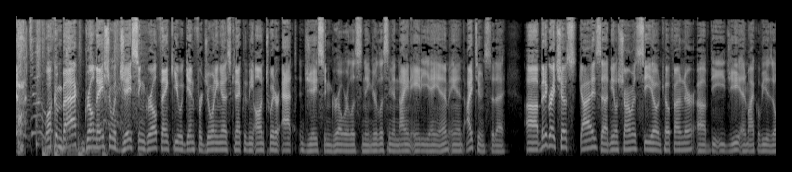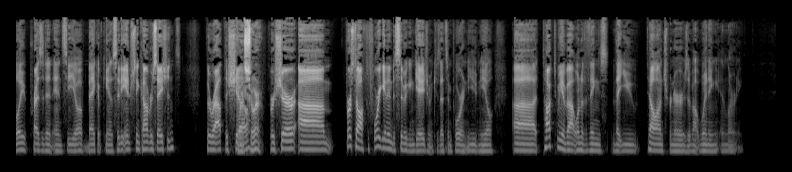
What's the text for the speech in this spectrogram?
Welcome back, Grill Nation with Jason Grill. Thank you again for joining us. Connect with me on Twitter at Jason Grill. We're listening. You're listening to 980 AM and iTunes today. Uh, been a great show, guys. Uh, Neal Sharma, CEO and co-founder of DEG, and Michael Viazzoli, president and CEO of Bank of Kansas City. Interesting conversations throughout the show. For sure. For sure. Um, first off, before we get into civic engagement, because that's important to you, Neal, uh, talk to me about one of the things that you tell entrepreneurs about winning and learning.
